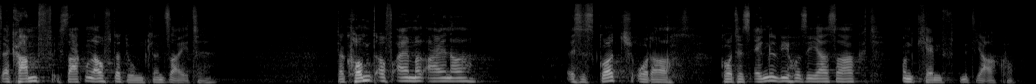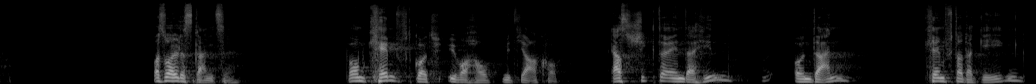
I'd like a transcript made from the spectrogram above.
Der Kampf, ich sage mal, auf der dunklen Seite. Da kommt auf einmal einer, es ist Gott oder Gottes Engel, wie Hosea sagt, und kämpft mit Jakob. Was soll das Ganze? Warum kämpft Gott überhaupt mit Jakob? Erst schickt er ihn dahin, Und dann kämpft er dagegen.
